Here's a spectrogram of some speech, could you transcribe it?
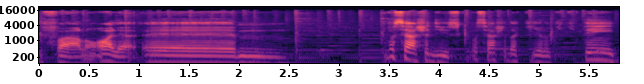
e falam: Olha, é, o que você acha disso? O que você acha daquilo? O que, que tem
